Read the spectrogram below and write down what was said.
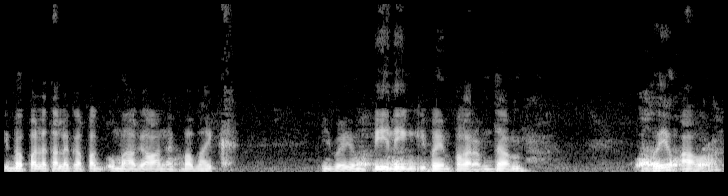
Iba pala talaga pag umaga ka nagbabike. Iba yung feeling, iba yung pakaramdam. Iba yung aura.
